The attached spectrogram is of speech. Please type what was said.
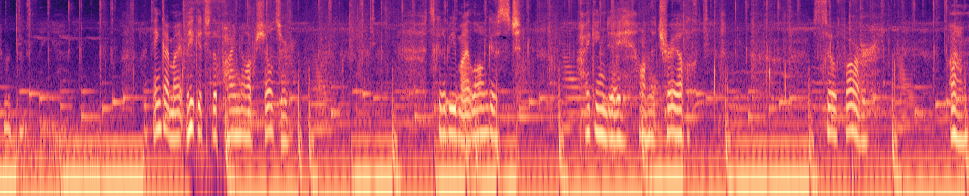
toward Pennsylvania. I think I might make it to the Pine Knob Shelter. It's gonna be my longest hiking day on the trail so far. Um,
